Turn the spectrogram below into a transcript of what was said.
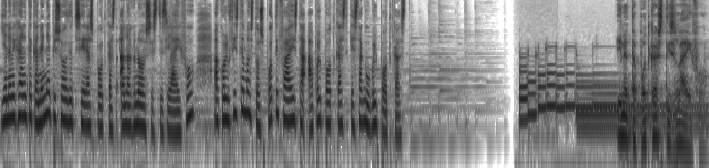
Για να μην χάνετε κανένα επεισόδιο της σειράς podcast «Αναγνώσεις» της LIFO, ακολουθήστε μας στο Spotify, στα Apple Podcast και στα Google Podcast. Είναι τα podcast της LIFO.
